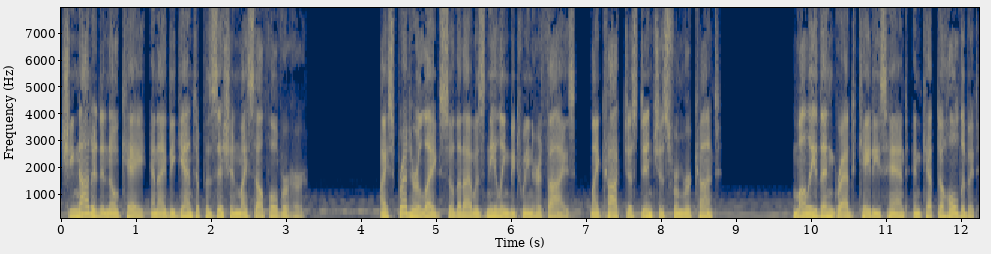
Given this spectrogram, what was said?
She nodded an okay and I began to position myself over her. I spread her legs so that I was kneeling between her thighs, my cock just inches from her cunt. Molly then grabbed Katie's hand and kept a hold of it,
